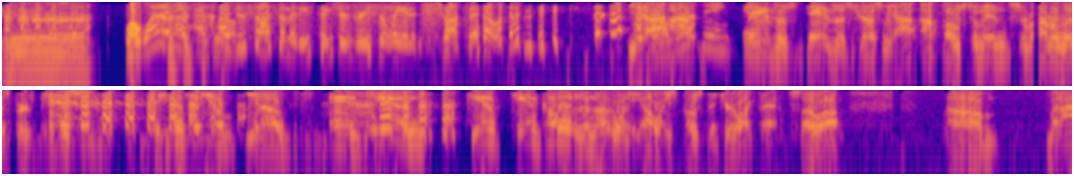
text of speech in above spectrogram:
Yeah. Well, one thing I will. I just saw some of these pictures recently, and it shocked the hell out of me. Yeah, uh, I, one thing is Kansas, Kansas. Trust me, I, I post them in Survivor Whispers. People, people see them, you know. And Ken, Ken, Ken Cole is another one. He always posts pictures like that. So, uh, um, but I,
